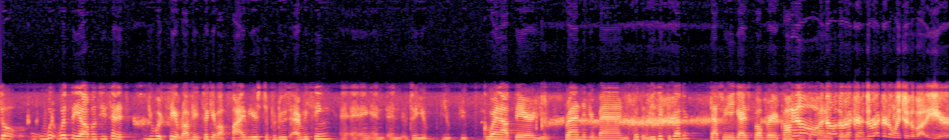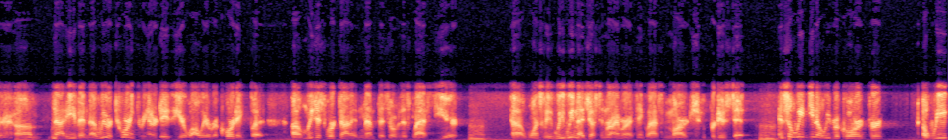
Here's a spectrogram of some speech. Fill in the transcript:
So with, with the albums, you said it. You would say roughly it took you about five years to produce everything, and and, and so you you you went out there, you branded your band, you put the music together. That's when you guys felt very confident to No, finally no, the record the record only took about a year, um, not even. Uh, we were touring 300 days a year while we were recording, but um, we just worked on it in Memphis over this last year. Uh-huh. Uh, once we, we we met Justin Reimer, I think last March, who produced it, Uh-huh. and so we you know we'd record for a week,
